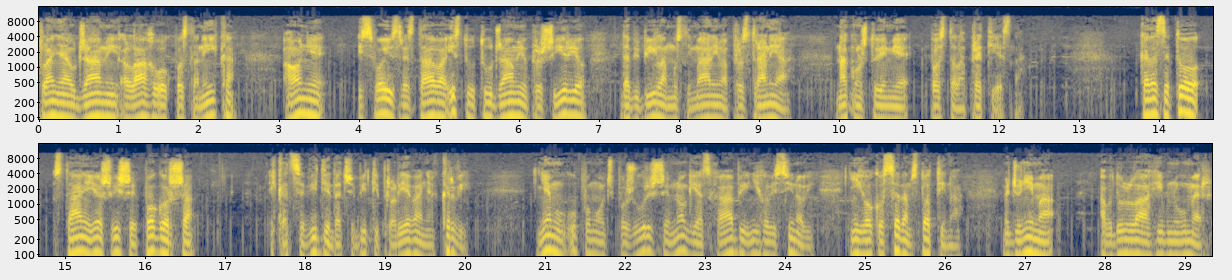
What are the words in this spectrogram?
klanja u džami Allahovog poslanika, a on je iz svojih sredstava istu tu džamiju proširio da bi bila muslimanima prostranija nakon što im je postala pretjesna. Kada se to stanje još više pogorša i kad se vidje da će biti prolijevanja krvi, njemu u pomoć požuriše mnogi ashabi i njihovi sinovi, njih oko sedam stotina, među njima Abdullah ibn Umer,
